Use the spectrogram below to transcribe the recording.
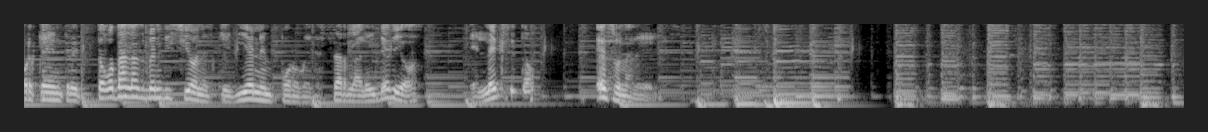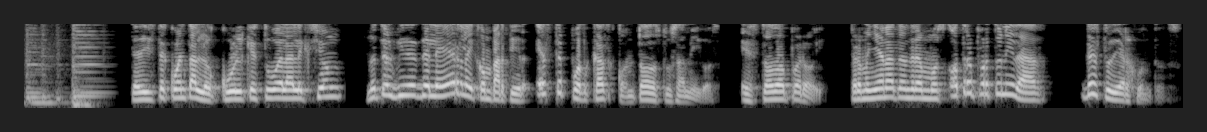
porque entre todas las bendiciones que vienen por obedecer la ley de Dios, el éxito es una de ellas. ¿Te diste cuenta lo cool que estuvo la lección? No te olvides de leerla y compartir este podcast con todos tus amigos. Es todo por hoy, pero mañana tendremos otra oportunidad de estudiar juntos.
